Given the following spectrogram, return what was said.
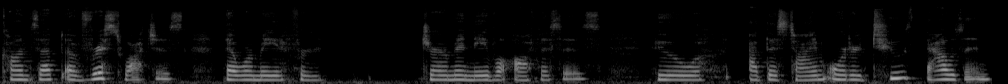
concept of wristwatches that were made for German naval offices who at this time ordered 2,000.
